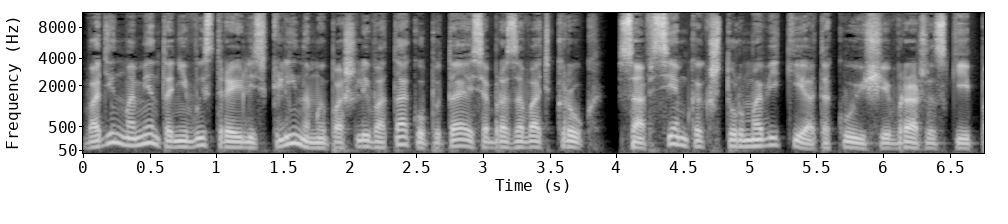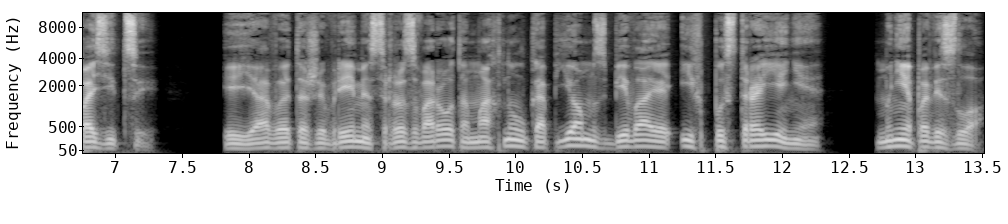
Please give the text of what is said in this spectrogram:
В один момент они выстроились клином и пошли в атаку, пытаясь образовать круг, совсем как штурмовики, атакующие вражеские позиции. И я в это же время с разворота махнул копьем, сбивая их построение. Мне повезло.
